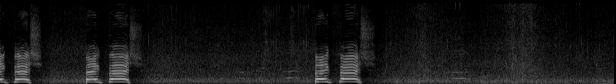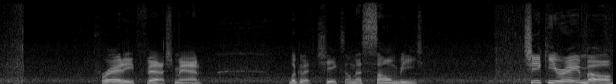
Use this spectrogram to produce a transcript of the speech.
Big fish! Big fish! Big fish! Pretty fish, man. Look at the cheeks on this zombie. Cheeky rainbow.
